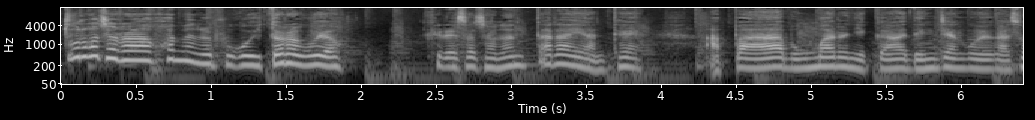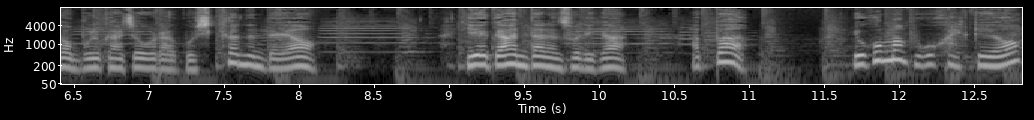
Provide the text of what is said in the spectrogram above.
뚫어져라 화면을 보고 있더라고요. 그래서 저는 딸아이한테 아빠 목마르니까 냉장고에 가서 물 가져오라고 시켰는데요. 얘가 한다는 소리가 아빠 요것만 보고 갈게요.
